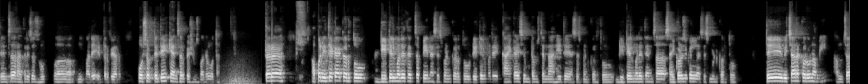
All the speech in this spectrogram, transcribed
त्यांचं रात्रीचं झोपमध्ये इंटरफिअर होऊ शकते. ते कॅन्सर पेशंट्समध्ये होतात. तर आपण इथे काय करतो? डिटेलमध्ये त्यांचं पेन असेसमेंट करतो. डिटेलमध्ये काय काय सिमटम्स त्यांना आहे ते असेसमेंट करतो. डिटेलमध्ये त्यांचा सायकोलॉजिकल असेसमेंट करतो. ते विचार करून आम्ही आमच्या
